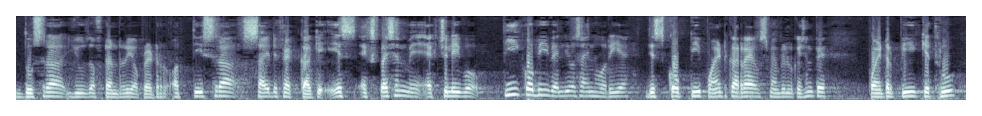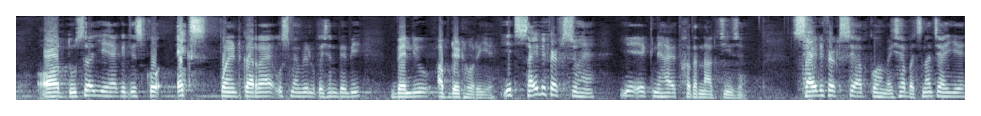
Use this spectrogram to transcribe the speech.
دوسرا یوز آف ٹرنری آپریٹر اور تیسرا سائڈ افیکٹ کا کہ اس ایکسپریشن میں ایکچولی وہ پی کو بھی ویلیو اسائن ہو رہی ہے، جس کو پی پوائنٹ کر رہا ہے اس میموری لوکیشن پہ پوائنٹر پی کے تھرو اور دوسرا یہ ہے کہ جس کو ایکس پوائنٹ کر رہا ہے اس میموری لوکیشن پہ بھی ویلیو اپ ڈیٹ ہو رہی ہے۔ یہ سائڈ افیکٹس جو ہیں، یہ ایک نہایت خطرناک چیز ہے۔ سائڈ افیکٹ سے آپ کو ہمیشہ بچنا چاہیے۔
